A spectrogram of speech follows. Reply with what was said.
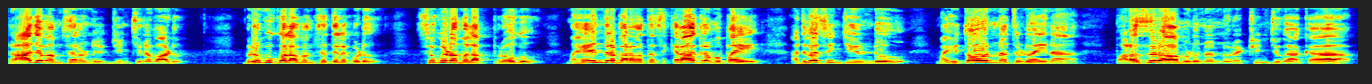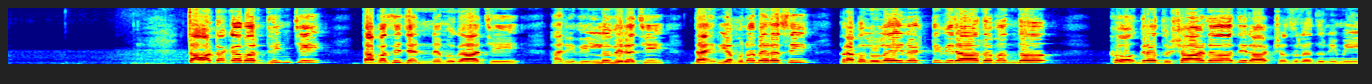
రాజవంశలను నిర్జించినవాడు భృగుకుల వంశతిలకుడు సుగుణముల ప్రోగు మహేంద్ర పర్వత శిఖరాగ్రముపై అధివసించియుండు మహితోన్నతుడు అయిన పరశురాముడు నన్ను రక్షించుగాక. తాటకమర్ధించి తపసి జన్యముగాచి హరివిల్లు విరచి ధైర్యమున మెరసి ప్రబలులైనట్టి విరాధమందో కోగ్ర దుషాణాది రాక్షసుల దునిమి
